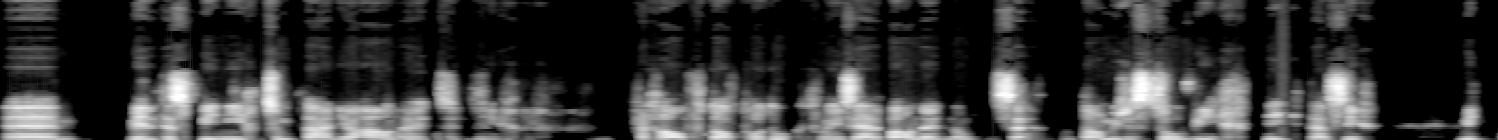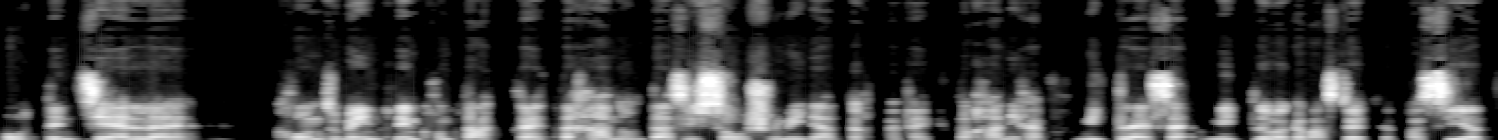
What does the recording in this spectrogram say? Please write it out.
Ähm, weil das bin ich zum Teil ja auch nicht. Ich verkaufe da Produkte, die ich selber auch nicht nutze. Und darum ist es so wichtig, dass ich mit potenziellen Konsumenten in Kontakt treten kann. Und das ist Social Media natürlich perfekt. Da kann ich einfach mitlesen und mitschauen, was dort passiert.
